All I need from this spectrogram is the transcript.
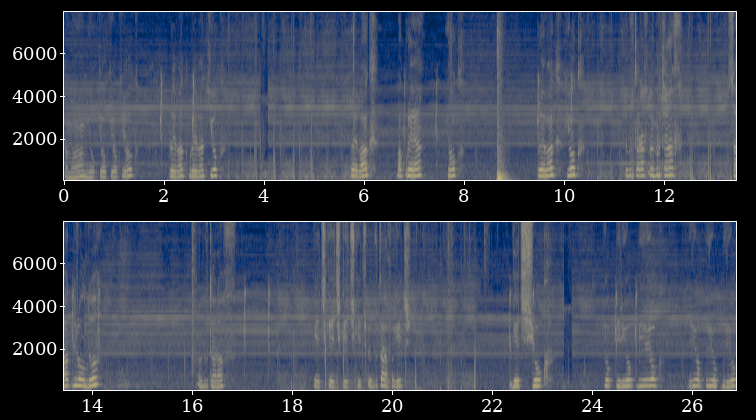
Tamam yok yok yok yok. Buraya bak buraya bak yok. Buraya bak. Bak buraya. Yok. Buraya bak. Yok. Öbür taraf öbür taraf. Saat 1 oldu. Öbür taraf. Geç geç geç geç. Öbür tarafa geç. Geç yok. Yok biri yok biri yok. Biri yok biri yok biri yok.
